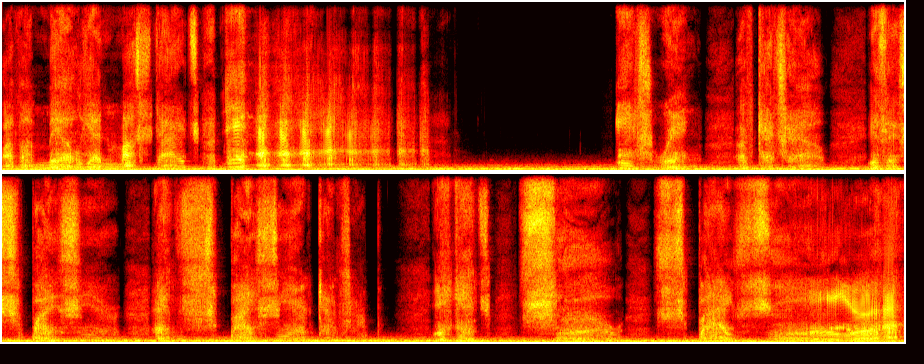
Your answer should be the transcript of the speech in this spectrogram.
of a million mustards. Each ring of ketchup is a spicier and spicier ketchup. It gets so spicy.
